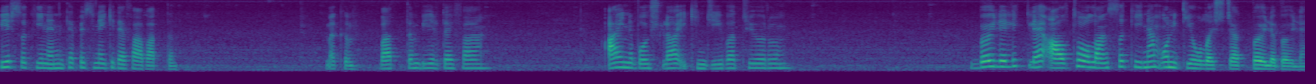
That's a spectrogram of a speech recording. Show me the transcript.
bir sık iğnenin tepesine iki defa battım. Bakın battım bir defa. Aynı boşluğa ikinciyi batıyorum. Böylelikle 6 olan sık iğnem 12'ye ulaşacak böyle böyle.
